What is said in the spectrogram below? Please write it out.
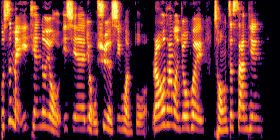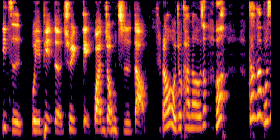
不是每一天都有一些有趣的新闻播，然后他们就会从这三篇一直 repeat 的去给观众知道。然后我就看到我说，啊，刚刚不是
